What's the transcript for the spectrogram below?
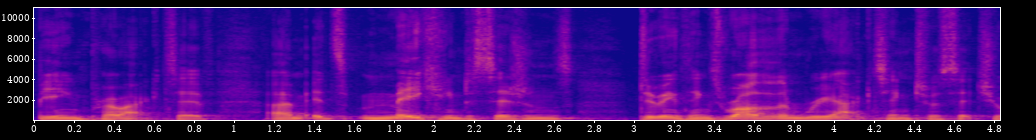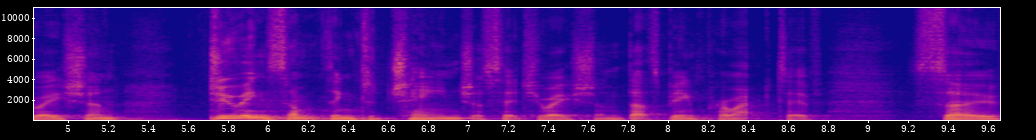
being proactive. Um, it's making decisions, doing things rather than reacting to a situation, doing something to change a situation. That's being proactive. So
